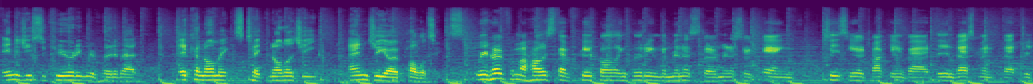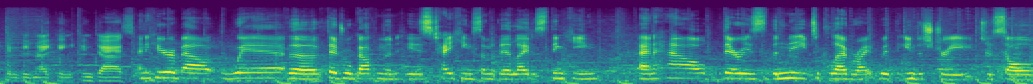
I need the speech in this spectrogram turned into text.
energy security, we've heard about economics, technology, and geopolitics. We heard from a host of people, including the Minister, Minister King. She's here talking about the investment that we can be making in gas. And hear about where the federal government is taking some of their latest thinking and how there is the need to collaborate with the industry to solve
